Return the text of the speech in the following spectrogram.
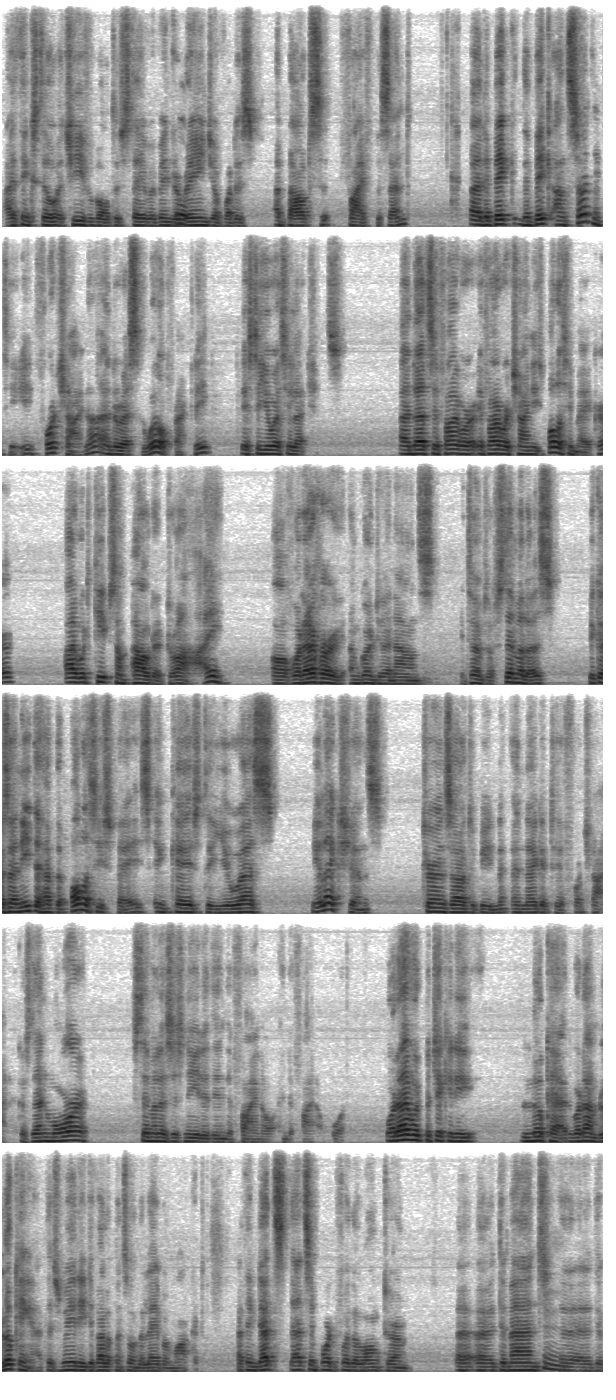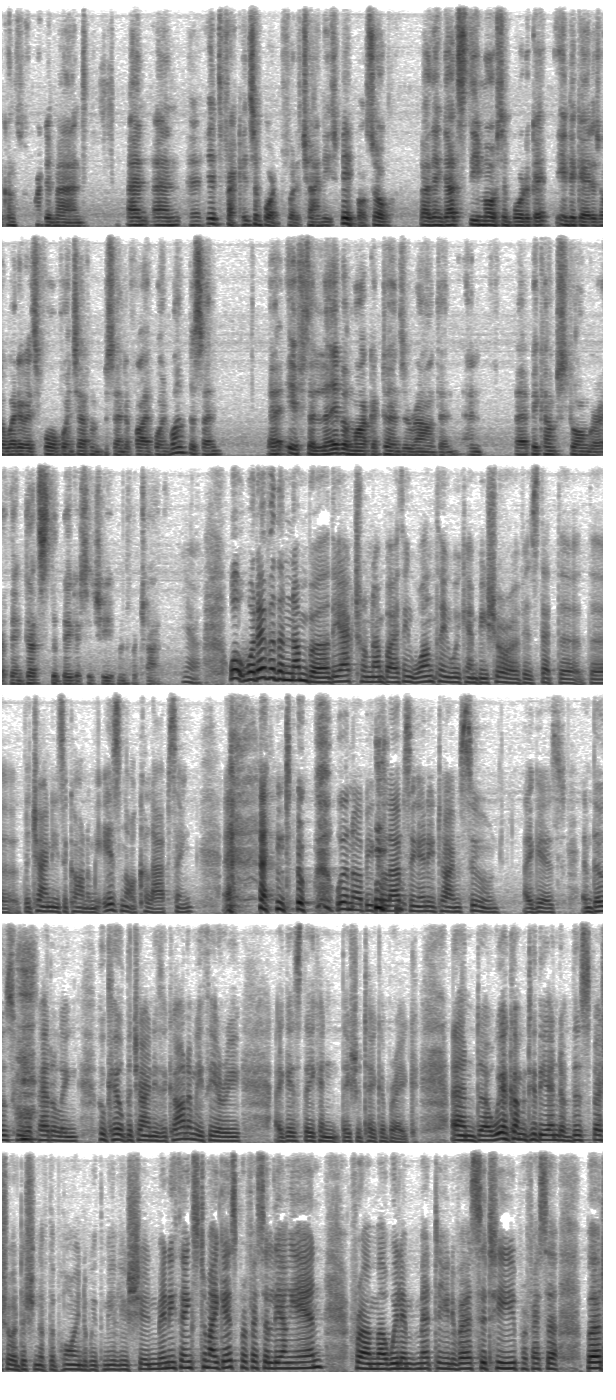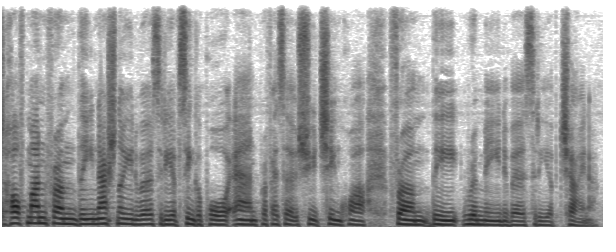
I think, still achievable to stay within the range of what is about five percent. Uh, the big the big uncertainty for China and the rest of the world, frankly, is the U.S. elections. And that's if I were if I were a Chinese policymaker, I would keep some powder dry of whatever I'm going to announce in terms of stimulus, because I need to have the policy space in case the U.S. elections turns out to be a negative for China, because then more stimulus is needed in the final in the final quarter. What I would particularly look at, what I'm looking at, is really developments on the labor market. I think that's that's important for the long term uh, uh, demand, mm. uh, the consumer demand, and and uh, it's frankly it's important for the Chinese people. So I think that's the most important indicators, or whether it's 4.7 percent or 5.1 percent. Uh, if the labor market turns around and and uh, becomes stronger, I think that's the biggest achievement for China. Yeah. Well, whatever the number, the actual number, I think one thing we can be sure of is that the, the, the Chinese economy is not collapsing and will not be collapsing anytime soon. I guess. And those who are peddling, who killed the Chinese economy theory, I guess they can they should take a break. And uh, we're coming to the end of this special edition of The Point with me, Liu Xin. Many thanks to my guest, Professor Liang Yan from uh, Willamette University, Professor Bert Hofman from the National University of Singapore, and Professor Xu Qinhua from the Renmin University of China.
